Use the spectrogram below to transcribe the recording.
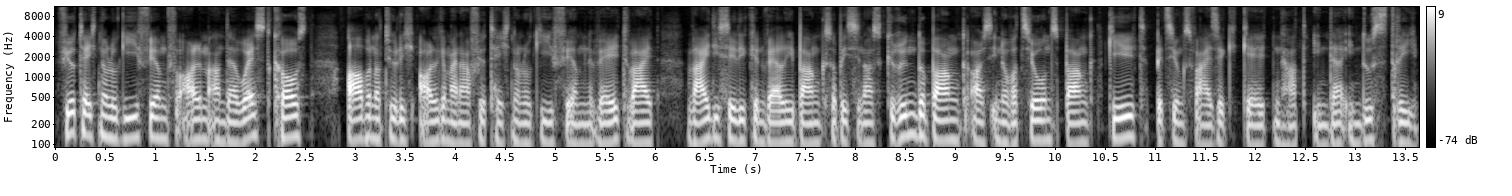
für Technologiefirmen, vor allem an der West Coast, aber natürlich allgemein auch für Technologiefirmen weltweit, weil die Silicon Valley Bank so ein bisschen als Gründerbank, als Innovationsbank gilt bzw. gelten hat in der Industrie.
